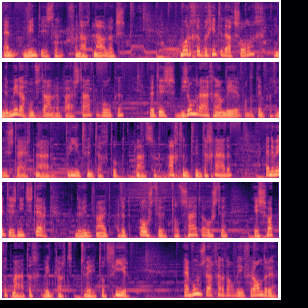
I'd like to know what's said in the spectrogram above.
en wind is er vannacht nauwelijks. Morgen begint de dag zonnig. In de middag ontstaan er een paar stapelwolken. Het is bijzonder aangenaam weer, want de temperatuur stijgt naar 23 tot plaatselijk 28 graden. En de wind is niet sterk. De wind waait uit het oosten tot zuidoosten, is zwak tot matig, windkracht 2 tot 4. En woensdag gaat het alweer veranderen.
